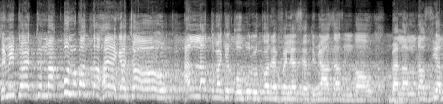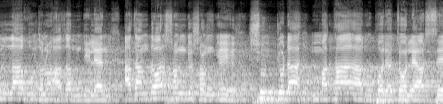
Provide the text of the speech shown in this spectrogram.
তুমি তো একজন মাকবুল বান্দা হয়ে গেছ। আল্লাহ তোমাকে কবুল করে ফেলেছে, তুমি আজান দাও। বেলাল রাদিয়াল্লাহু তাআলা আজান দিলেন। আজান দেওয়ার সঙ্গে সঙ্গে সূর্যটা মাথার উপরে চলে আসছে।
